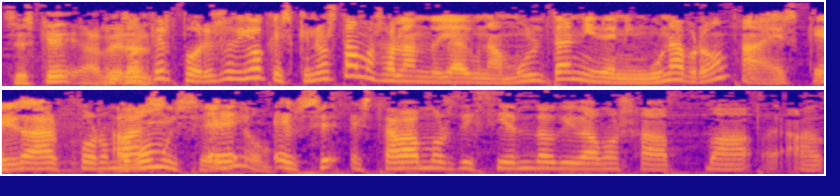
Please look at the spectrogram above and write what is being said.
Si es que, a ver, Entonces, por eso digo que es que no estamos hablando ya de una multa ni de ninguna broma, es que de es formas, algo muy serio. eh, es- estábamos diciendo que íbamos a, a- a-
